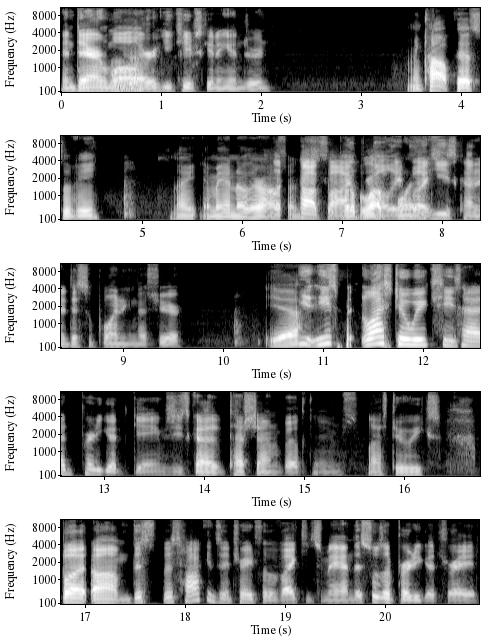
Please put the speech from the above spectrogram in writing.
And Darren Waller, he keeps getting injured. I mean, Kyle Pitts would be. I, I mean, their offense top five probably, but he's kind of disappointing this year. Yeah, he, he's the last two weeks he's had pretty good games. He's got a touchdown in both games last two weeks. But um, this this Hockenson trade for the Vikings, man, this was a pretty good trade.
